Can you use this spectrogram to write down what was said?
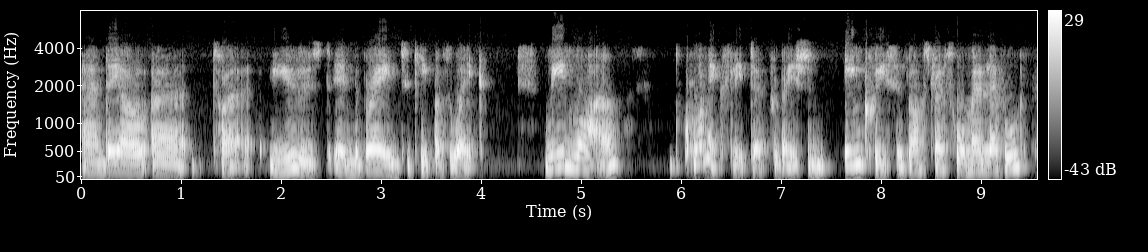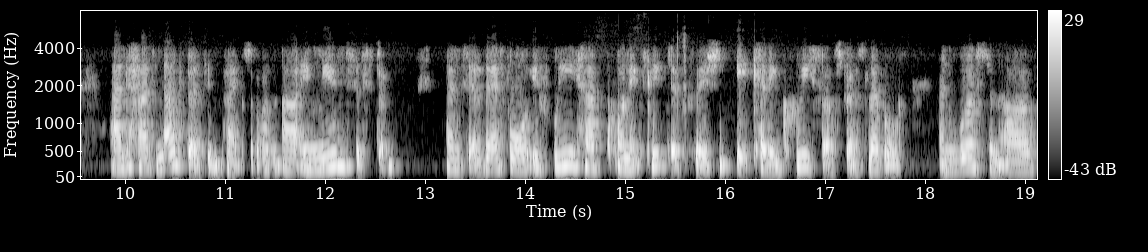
and they are uh, t- used in the brain to keep us awake. Meanwhile, chronic sleep deprivation increases our stress hormone levels and has an adverse impact on our immune system. And so, therefore, if we have chronic sleep deprivation, it can increase our stress levels and worsen our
